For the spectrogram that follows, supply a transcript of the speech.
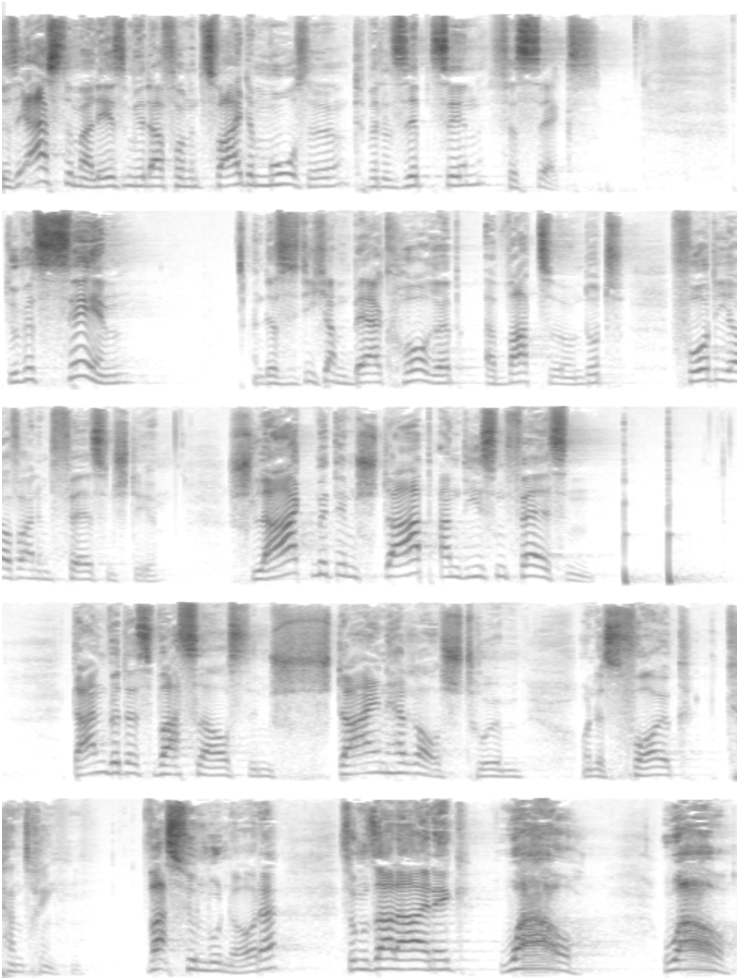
das erste Mal lesen wir davon in 2. Mose, Kapitel 17, Vers 6. Du wirst sehen, dass ich dich am Berg Horeb erwarte und dort vor dir auf einem Felsen stehe. Schlag mit dem Stab an diesen Felsen. Dann wird das Wasser aus dem Stein herausströmen und das Volk kann trinken. Was für ein Wunder, oder? Sind wir uns alle einig? Wow, wow.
